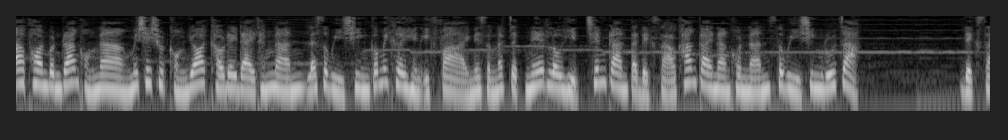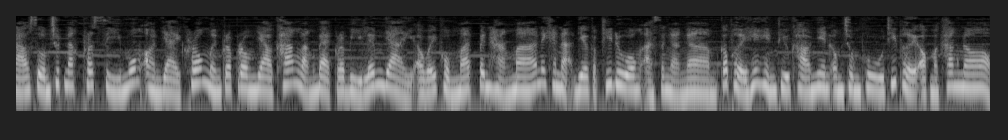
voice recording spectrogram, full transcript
อาพรบนร่างของนางไม่ใช่ชุดของยอดเขาใด ๆ ทั้งนั้น และสวีชิงก็ไม่เคยเห็นอีกฝ่ายในสำนักเจ็ดเนตรโลหิตเช่นกันแต่เด็กสาวข้างกายนางคนนั้น สวีชิงรู้จัก เด็กสาวสวมชุดนักพรตสีม่วงอ่อนใหญ่โคร่งเหมือนกระโปรงยาวข้างหลังแบกกระบี่เล่มใหญ่เอาไว้ผมมัดเป็นหางม้าในขณะเดียวกับที่ดวงอาสง่างาม ก็เผยให้เห็นผิวขาวเนียนอมชมพูที่เผยออกมาข้างนอก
